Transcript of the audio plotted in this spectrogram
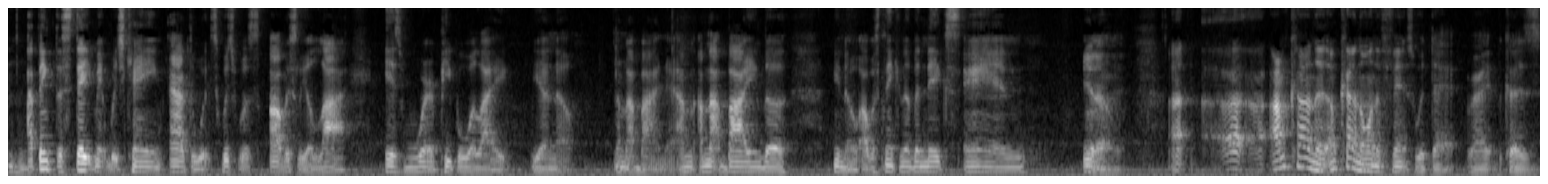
Mm-hmm. I think the statement which came afterwards, which was obviously a lie, is where people were like, "Yeah, no, I'm not mm-hmm. buying that. I'm I'm not buying the, you know, I was thinking of the Knicks and, you know, I, I, I'm kind of I'm kind of on the fence with that, right? Because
